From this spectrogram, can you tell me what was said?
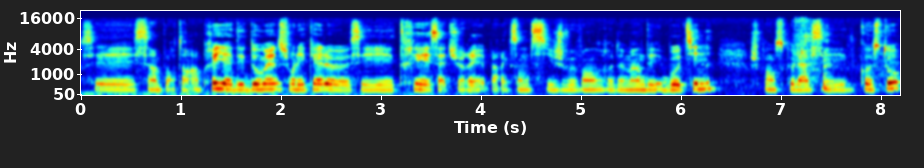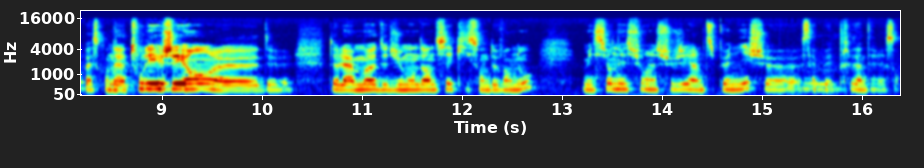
C'est important. Après, il y a des domaines sur lesquels euh, c'est très saturé. Par exemple, si je veux vendre demain des bottines, je pense que là, c'est costaud parce qu'on a tous les géants euh, de, de la mode du monde entier qui sont devant nous. Mais si on est sur un sujet un petit peu niche, euh, ça peut être très intéressant.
